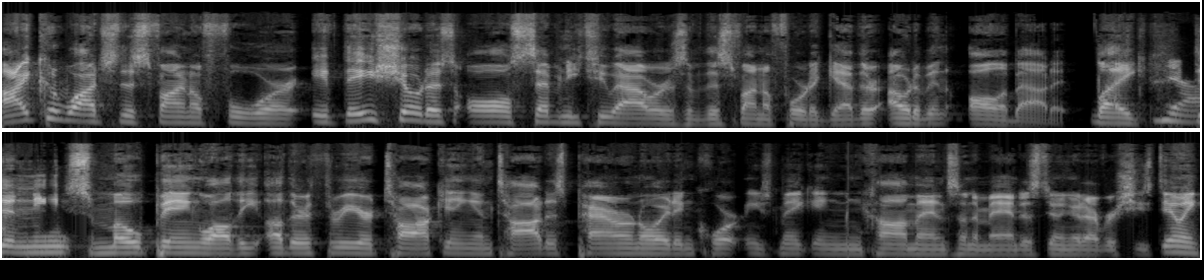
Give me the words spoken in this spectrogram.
I could watch this Final Four. If they showed us all 72 hours of this Final Four together, I would have been all about it. Like yeah. Denise moping while the other three are talking, and Todd is paranoid, and Courtney's making comments, and Amanda's doing whatever she's doing.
